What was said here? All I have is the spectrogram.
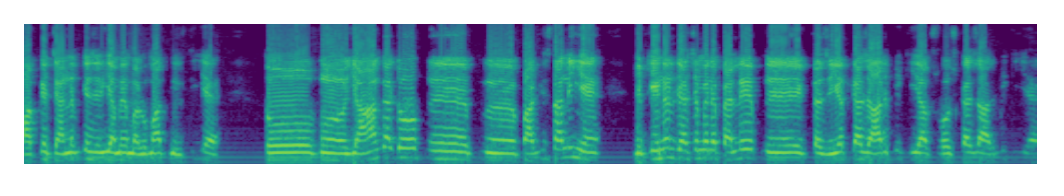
आपके चैनल के जरिए हमें मालूमात मिलती है तो यहाँ का जो पाकिस्तानी है यकीन जैसे मैंने पहले एक तजियत का इजहार भी किया, अफसोस का इजहार भी किया है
